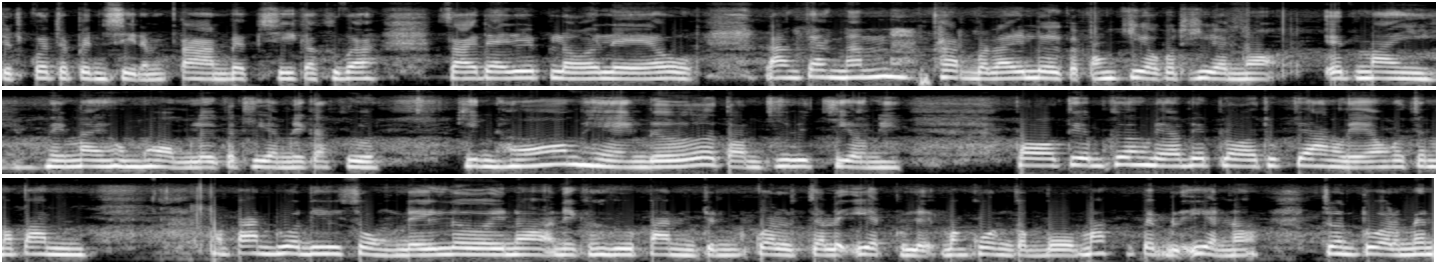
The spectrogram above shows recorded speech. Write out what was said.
จนกว่าจะเป็นสีน้ำตาลแบบชีก็คือว่าใส่ได้เรียบร้อยแล้ว หลังจากนั้นขาดบ่ได้เลยก็ต้องเจียวกระเทียมเนาะเอ็ดใหม่ใหม่ๆหอมๆเลยกระเทียมนี่ก็คือกลิ่นหอมแหงเด้อตอนที่ไปเจียวนี่ พอเตรียมเครื่องแล้วเรียบร้อยทุกอย่างแล้วก็จะมาปั้นมาปั้นทั่วดีส่งได้เลยเนาะอันนี้ก็คือปั้นจนกว่าจะละเอียดพุ่นแหละบางคนก็บ่มักแบบละเอียดเนาะจนตัวมัน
